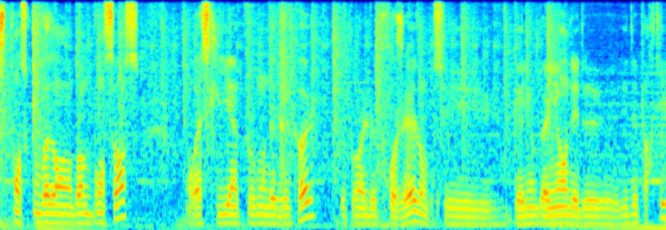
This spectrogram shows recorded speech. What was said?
Je pense qu'on va dans le bon sens. On reste lié un peu au monde agricole. Il y a pas mal de projets, donc c'est gagnant-gagnant des deux, parties.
